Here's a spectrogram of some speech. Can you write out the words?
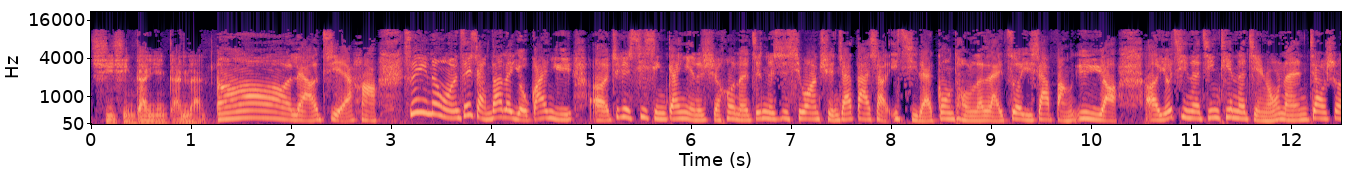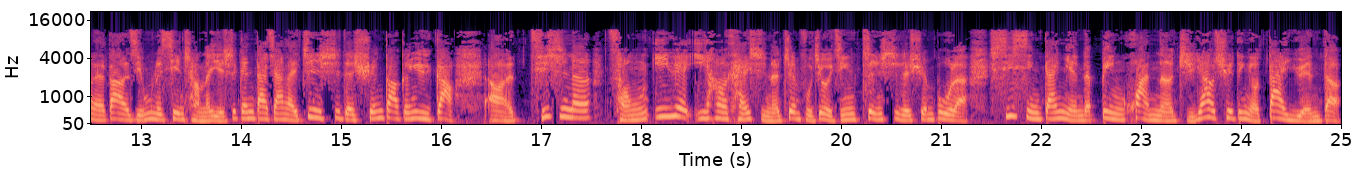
C 型肝炎感染。哦，了解哈。所以呢，我们在讲到了有关于呃这个细型肝炎的时候呢，真的是希望全家大小一起来共同的来做一下防御哦。呃，尤其呢，今天呢，简荣南教授来到了节目的现场呢，也是跟大家来正式的宣告跟预告。呃，其实呢，从一月一号开始呢，政府就已经正式的宣布了，细型肝炎的病患呢，只要确定有带源的，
